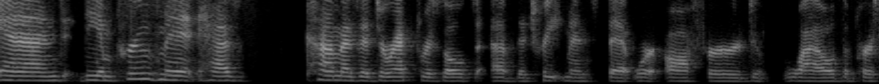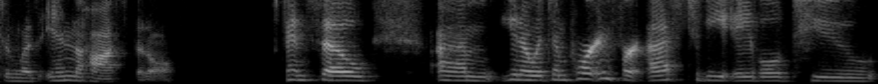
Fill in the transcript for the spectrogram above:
and the improvement has come as a direct result of the treatments that were offered while the person was in the hospital. And so, um, you know, it's important for us to be able to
